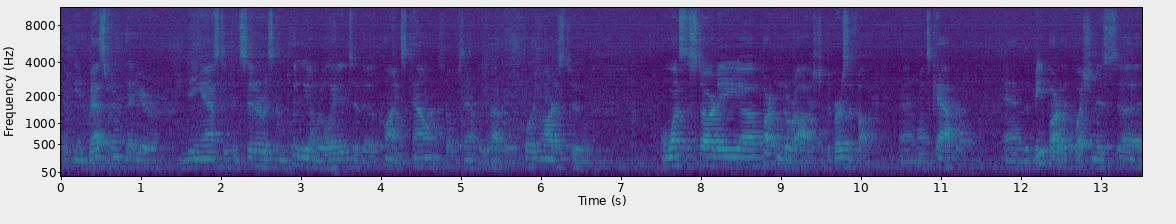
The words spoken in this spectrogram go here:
if the investment that you're being asked to consider is completely unrelated to the client's talent? So for example, you have a recording artist who wants to start a uh, parking garage to diversify and wants capital. And the B part of the question is, uh,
